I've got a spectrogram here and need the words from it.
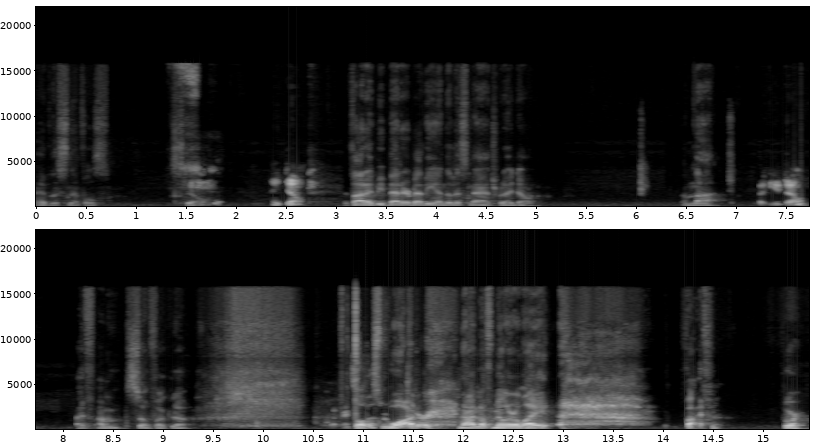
I have the sniffles still. I don't, I thought I'd be better by the end of this match, but I don't. I'm not. but you don't. I, am so fucked up. It's all this water, not enough Miller Lite. Five, four,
